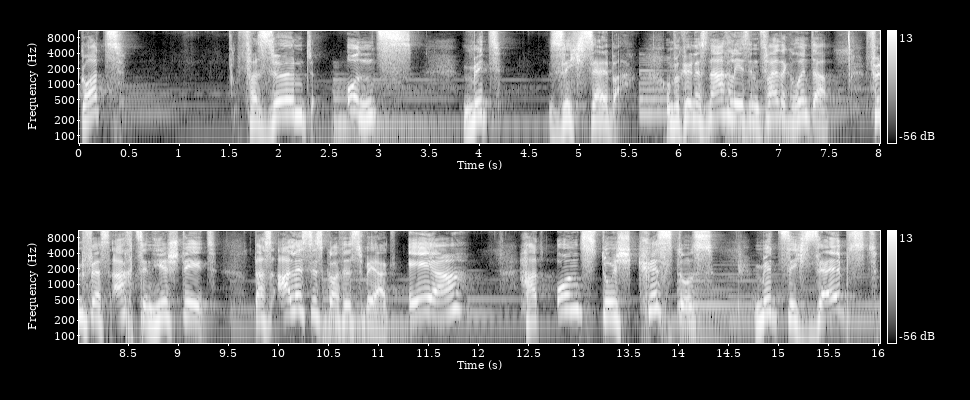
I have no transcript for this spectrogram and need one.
Gott versöhnt uns mit sich selber. Und wir können es nachlesen in 2. Korinther 5, Vers 18. Hier steht, das alles ist Gottes Werk. Er hat uns durch Christus mit sich selbst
